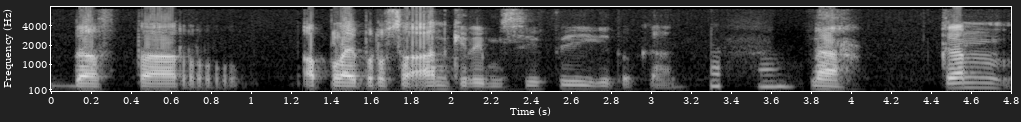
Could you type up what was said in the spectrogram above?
daftar apply perusahaan kirim CV gitu kan. Uh-huh. Nah, kan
